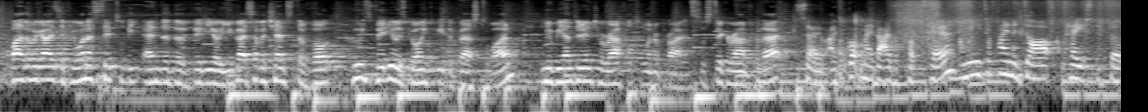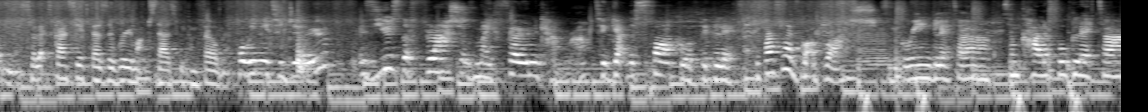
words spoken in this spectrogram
By the way, guys, if you want to stay till the end of the video, you guys have a chance to vote whose video is going to be the best one, and you'll be entered into a raffle to win a prize. So stick around for that. So I've got my bag of props here, and we need to find a dark place to film this. So let's go and see if there's a room upstairs we can film it. What we need to do is use the flash of my phone camera to get the sparkle of the glitter. So first of all, I've got a brush, some green glitter, some colourful glitter.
